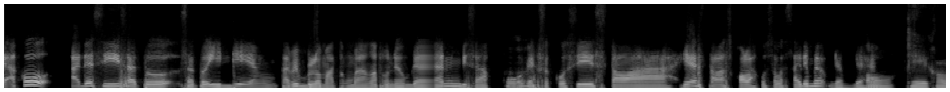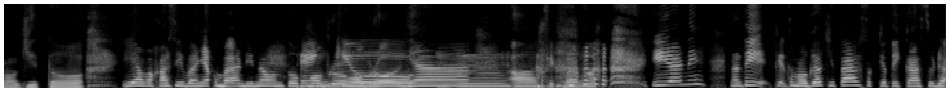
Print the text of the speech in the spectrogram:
iya, aku ada sih satu satu ide yang tapi belum matang banget. Mudah-mudahan bisa aku Hmm. eksekusi setelah ya setelah sekolahku selesai deh Mbak. Mudah-mudahan. Oke, kalau gitu. Iya, makasih banyak Mbak Andina untuk ngobrol-ngobrolnya. Mm-mm, Eh, asik banget. Iya nih, nanti semoga kita seketika sudah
